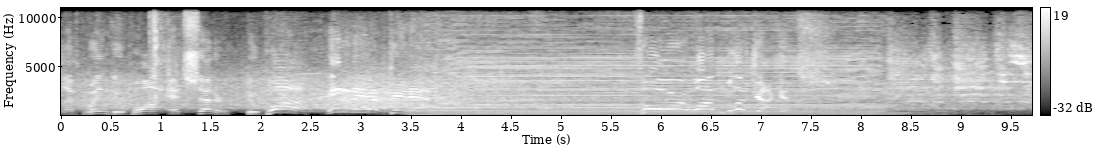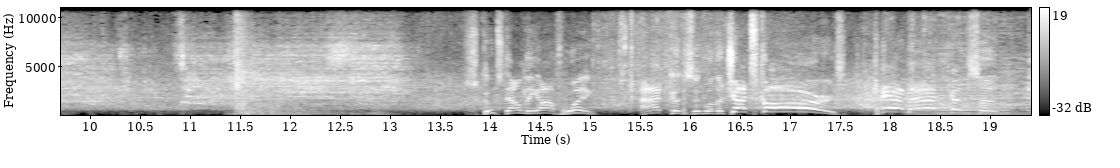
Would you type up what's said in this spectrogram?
Left wing Dubois at center. Dubois into the empty net. 4 1 Blue Jackets. Scoots down the off wing. Atkinson with a shot scores! Cam Atkinson!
